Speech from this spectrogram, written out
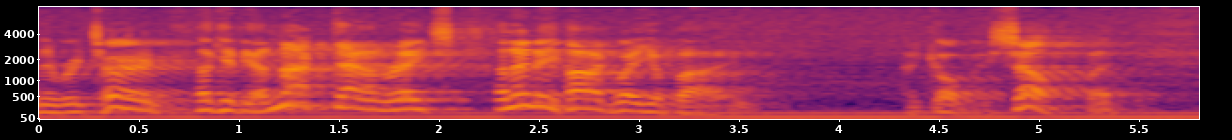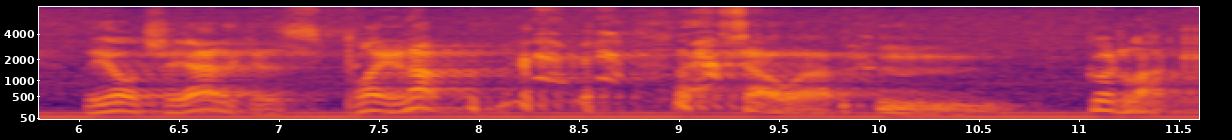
and in return, he'll give you knockdown rates on any hardware you buy. I'd go myself, but the old sciatica's playing up. so, uh, hmm, good luck.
